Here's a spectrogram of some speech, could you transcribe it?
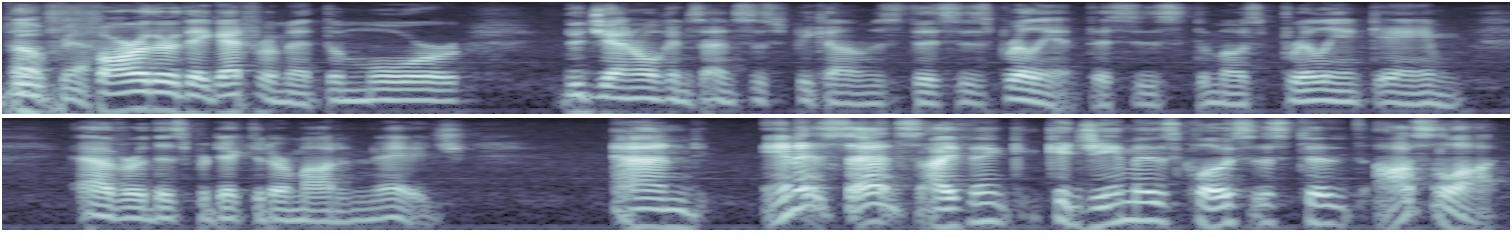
the oh, yeah. farther they get from it the more the general consensus becomes this is brilliant this is the most brilliant game ever this predicted our modern age and in a sense, I think Kojima is closest to Ocelot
